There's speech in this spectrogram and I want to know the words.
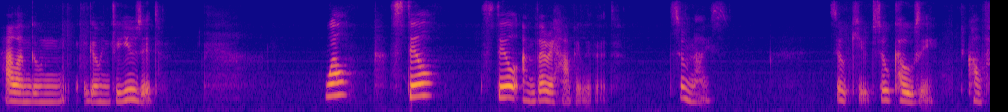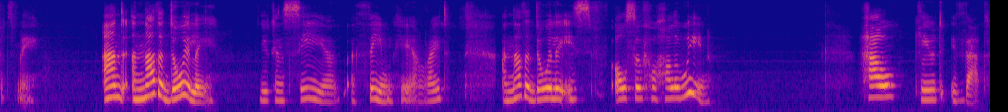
how I'm going, going to use it. Well, still, still, I'm very happy with it. So nice, so cute, so cozy. It comforts me. And another doily, you can see a, a theme here, right? Another doily is also for Halloween. How cute is that?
